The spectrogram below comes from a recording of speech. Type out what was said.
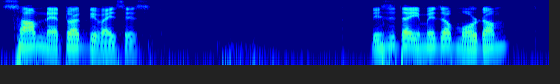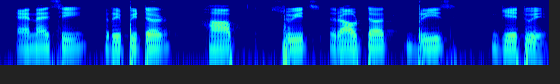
some network devices. This is the image of modem, NIC, repeater, hub, switch, router, bridge, gateway.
